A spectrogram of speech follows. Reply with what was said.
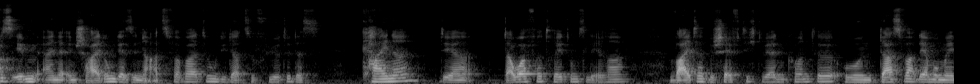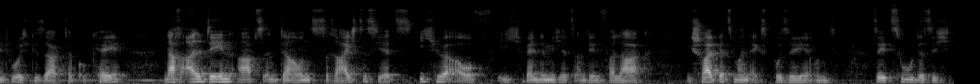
es eben eine Entscheidung der Senatsverwaltung, die dazu führte, dass keiner der Dauervertretungslehrer weiter beschäftigt werden konnte. Und das war der Moment, wo ich gesagt habe, okay, nach all den Ups und Downs reicht es jetzt, ich höre auf, ich wende mich jetzt an den Verlag, ich schreibe jetzt mein Exposé und sehe zu, dass ich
